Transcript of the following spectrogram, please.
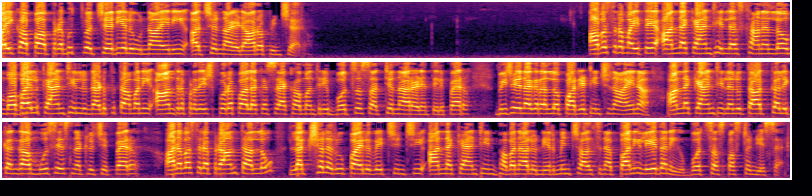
వైకాపా ప్రభుత్వ చర్యలు ఉన్నాయని అచ్చెన్నాయుడు ఆరోపించారు. అవసరమైతే అన్న క్యాంటీన్ల స్థానంలో మొబైల్ క్యాంటీన్లు నడుపుతామని ఆంధ్రప్రదేశ్ పురపాలక శాఖ మంత్రి బొత్స సత్యనారాయణ తెలిపారు. విజయనగరంలో పర్యటించిన ఆయన అన్న క్యాంటీన్లను తాత్కాలికంగా మూసేసినట్లు చెప్పారు. అనవసర ప్రాంతాల్లో లక్షల రూపాయలు వెచ్చించి అన్న క్యాంటీన్ భవనాలు నిర్మించాల్సిన పని లేదని బొత్స స్పష్టం చేశారు.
